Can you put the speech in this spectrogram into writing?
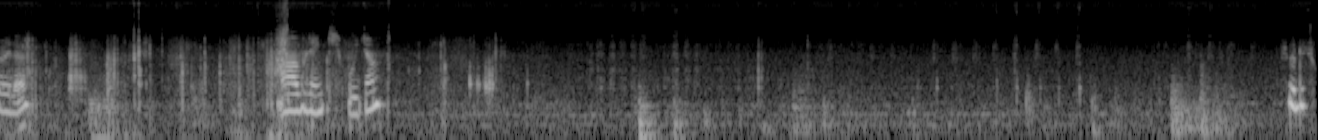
Şöyle. Mavi renk boyayacağım. Şöyle şu,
